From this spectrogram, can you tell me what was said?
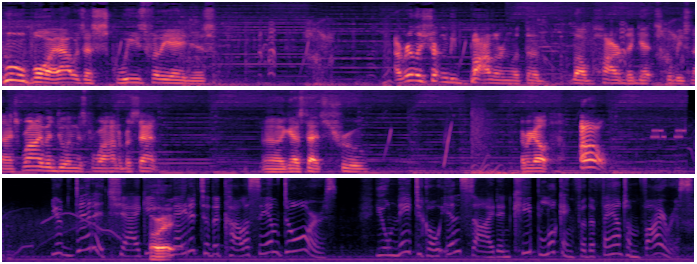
Oh boy, that was a squeeze for the ages. I really shouldn't be bothering with the, the hard to get Scooby Snacks. We're not even doing this for 100%. Uh, I guess that's true. There we go. Oh! You did it, Shaggy. All right. You made it to the Coliseum doors. You'll need to go inside and keep looking for the Phantom Virus.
